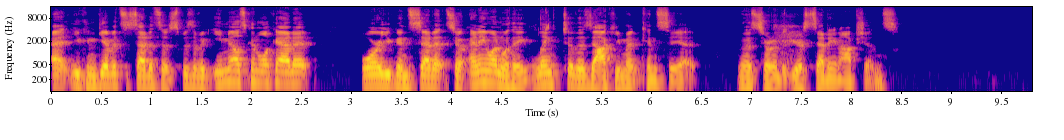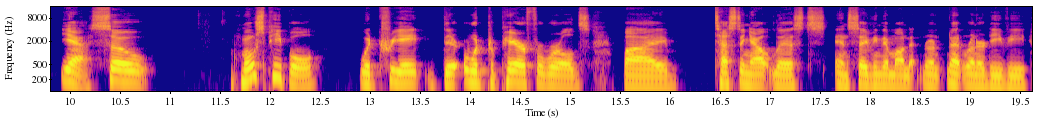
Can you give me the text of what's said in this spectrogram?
uh, you can give it to set it so specific emails can look at it, or you can set it so anyone with a link to the document can see it. And that's sort of your setting options. Yeah, so most people would create their would prepare for worlds by testing out lists and saving them on Net- Netrunner DB,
